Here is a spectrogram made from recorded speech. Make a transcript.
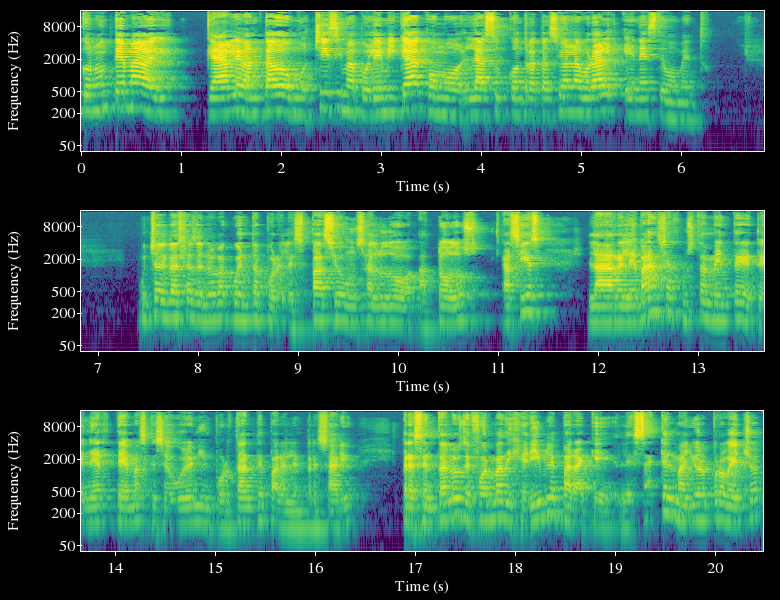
con un tema que ha levantado muchísima polémica como la subcontratación laboral en este momento. Muchas gracias de nueva cuenta por el espacio, un saludo a todos. Así es, la relevancia justamente de tener temas que se vuelven importantes para el empresario, presentarlos de forma digerible para que le saque el mayor provecho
